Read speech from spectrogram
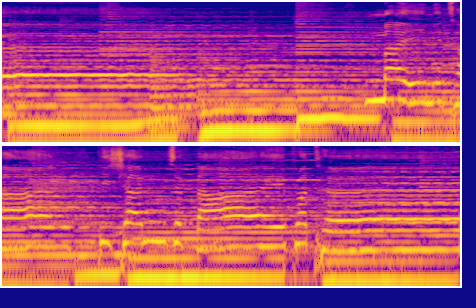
อ ไม่มีทางที่ฉันจะตายเพราะเธอ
